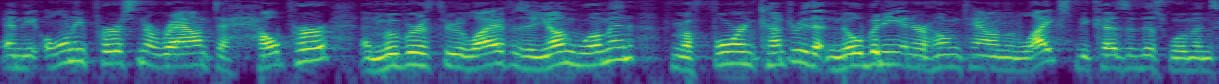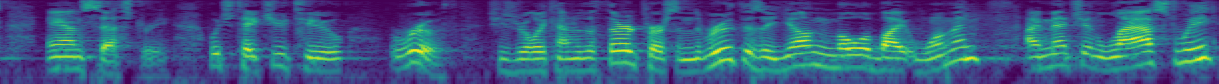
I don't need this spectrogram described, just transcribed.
and the only person around to help her and move her through life is a young woman from a foreign country that nobody in her hometown likes because of this woman's ancestry, which takes you to Ruth. She's really kind of the third person. Ruth is a young Moabite woman. I mentioned last week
